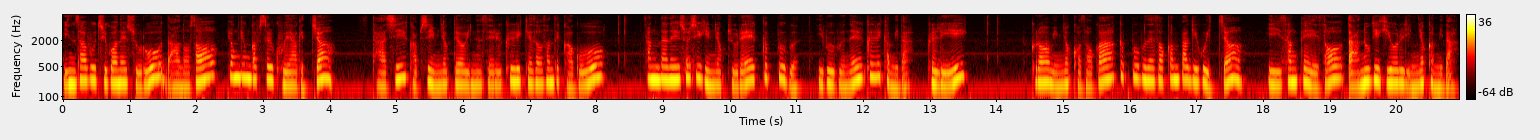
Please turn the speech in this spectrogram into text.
인사부 직원의 수로 나눠서 평균 값을 구해야겠죠? 다시 값이 입력되어 있는 셀을 클릭해서 선택하고 상단의 수식 입력 줄의 끝부분, 이 부분을 클릭합니다. 클릭. 그럼 입력 커서가 끝부분에서 깜빡이고 있죠? 이 상태에서 나누기 기호를 입력합니다.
